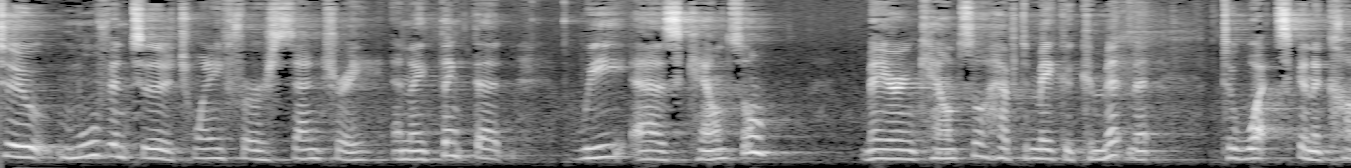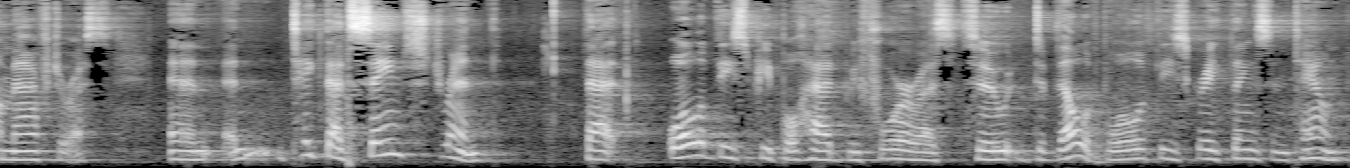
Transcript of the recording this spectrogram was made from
to move into the 21st century, and I think that we as council, mayor and council, have to make a commitment to what's going to come after us, and and take that same strength that all of these people had before us to develop all of these great things in town.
